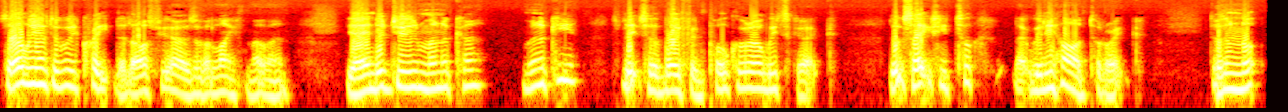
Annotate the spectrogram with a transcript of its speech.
So we have to recreate the last few hours of her life, Mohan. The end of June, Monica, Monica splits her boyfriend, Polkara Wiskak. Looks like she took that really hard, Torek. Doesn't look,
